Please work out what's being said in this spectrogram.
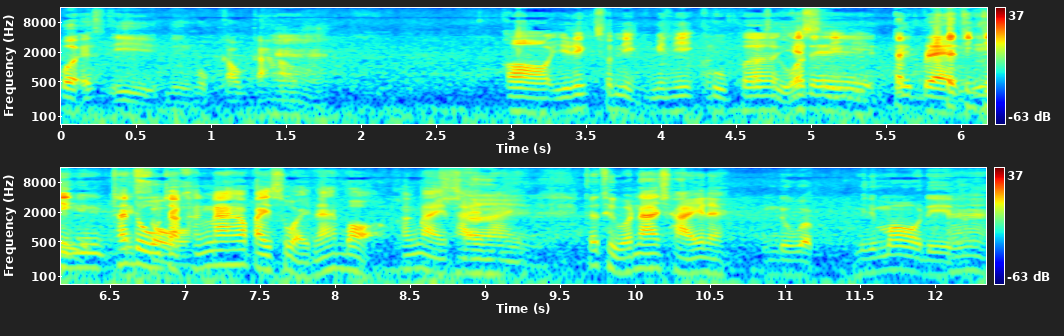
Super SE อ่า1699อออิเล็กทรอนิกส์มินิคูเปอร์ก็ถือว่าได้ SE แต่ได้แบรนด์แต่จริงที่ๆ ถ้าดูไฮโซ จากข้างหน้าเข้าไปสวยนะ เบาะข้างในภายในใช่ก็ถือว่าน่าใช้เลยมันดูแบบมินิมอลดีนะอ่า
